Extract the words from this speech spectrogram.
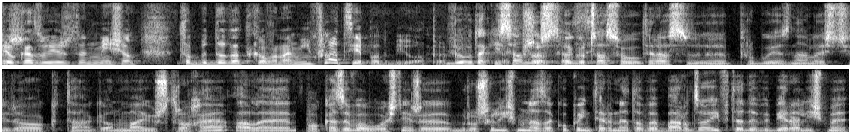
bierzesz. okazuje, że ten miesiąc to by dodatkowo nam inflację podbiło pewnie. Był taki Tak sondaż swego czasu, teraz y, próbuję znaleźć rok, tak, on ma już trochę, ale pokazywał właśnie, że ruszyliśmy na zakupy internetowe bardzo i wtedy wybieraliśmy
